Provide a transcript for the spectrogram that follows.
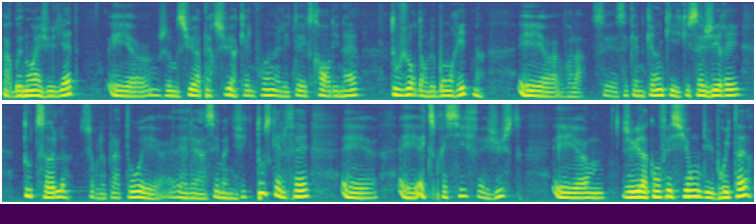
par Benoît et Juliette. Et euh, je me suis aperçu à quel point elle était extraordinaire, toujours dans le bon rythme. Et voilà, c'est quelqu'un qui, qui, sait gérer toute seule sur le plateau et elle est assez magnifique. Tout ce qu'elle fait est, est, expressif et juste. Et j'ai eu la confession du bruiteur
